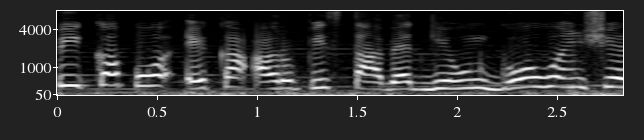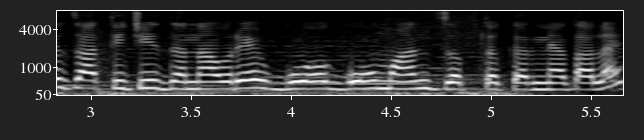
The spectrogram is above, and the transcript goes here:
पिकअप व एका आरोपीस ताब्यात घेऊन गोवंशीय जातीची जनावरे व गोमान जप्त करण्यात आलाय.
